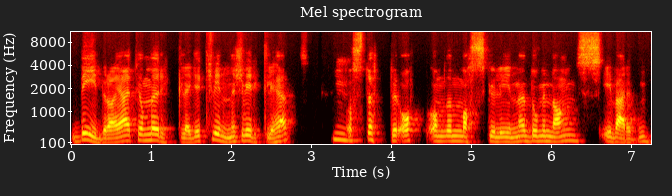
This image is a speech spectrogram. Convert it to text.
bidrar jeg til å mørklegge kvinners virkelighet mm. og støtter opp om den maskuline dominans i verden.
